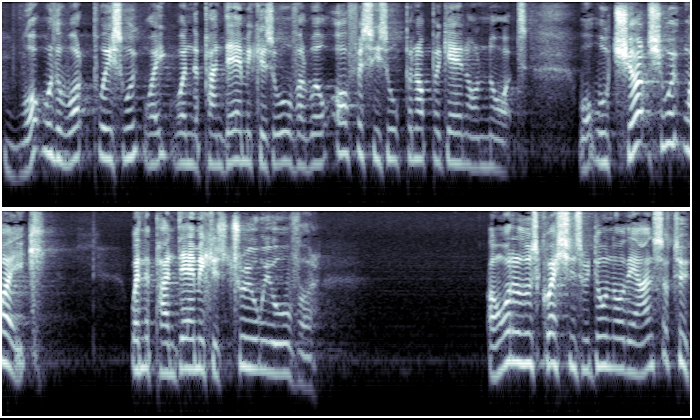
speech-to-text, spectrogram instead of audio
what will the workplace look like when the pandemic is over? Will offices open up again or not? What will church look like when the pandemic is truly over? A lot of those questions we don't know the answer to.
